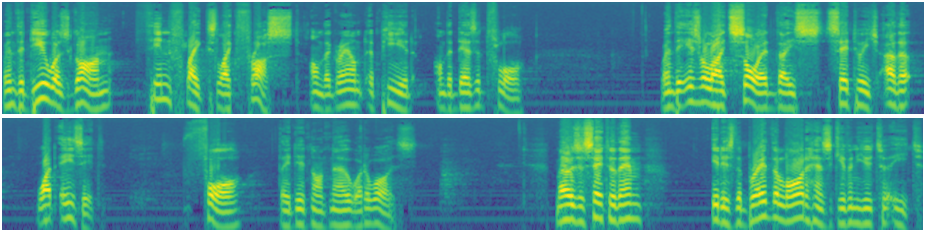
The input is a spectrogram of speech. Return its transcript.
When the dew was gone, thin flakes like frost on the ground appeared on the desert floor. When the Israelites saw it, they said to each other, What is it? For they did not know what it was. Moses said to them, It is the bread the Lord has given you to eat.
